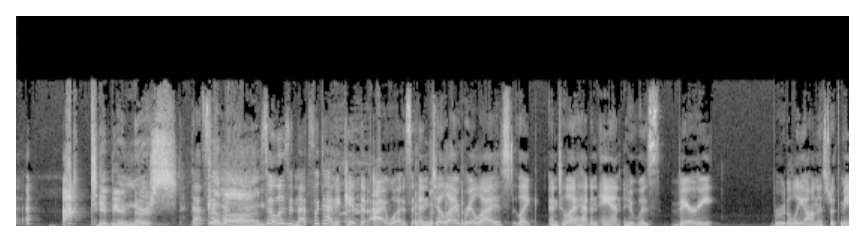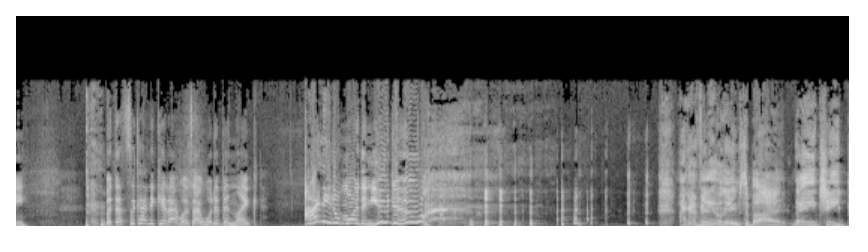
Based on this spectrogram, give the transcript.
Tip your nurse? That's Come on. So listen, that's the kind of kid that I was until I realized, like, until I had an aunt who was very brutally honest with me. But that's the kind of kid I was. I would have been like, I need them more than you do. I got video games to buy. They ain't cheap.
